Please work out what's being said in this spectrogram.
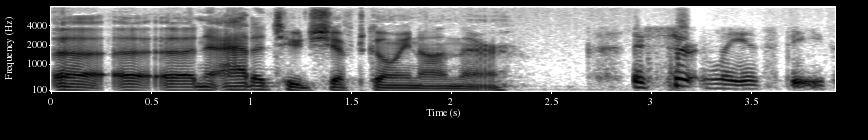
a, a, an attitude shift going on there. There certainly is, Steve.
